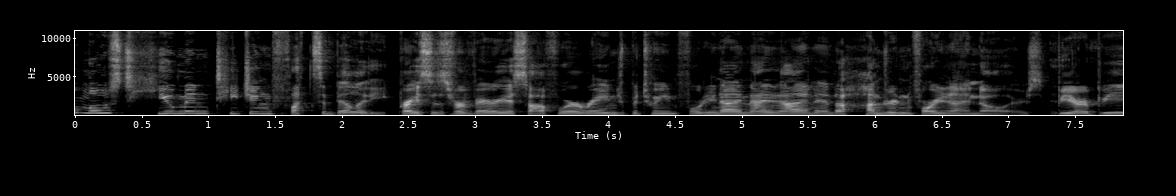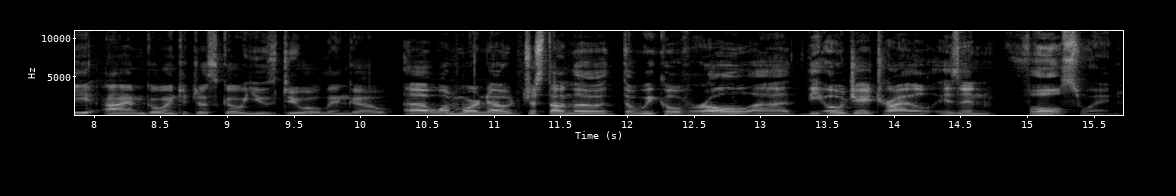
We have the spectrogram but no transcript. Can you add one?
almost human teaching flexibility. Prices for various software range between $49.99 and $149. BRB, I'm going to just go use Duolingo. Uh, one more note, just on the the week overall, uh, the OJ trial is in full swing.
